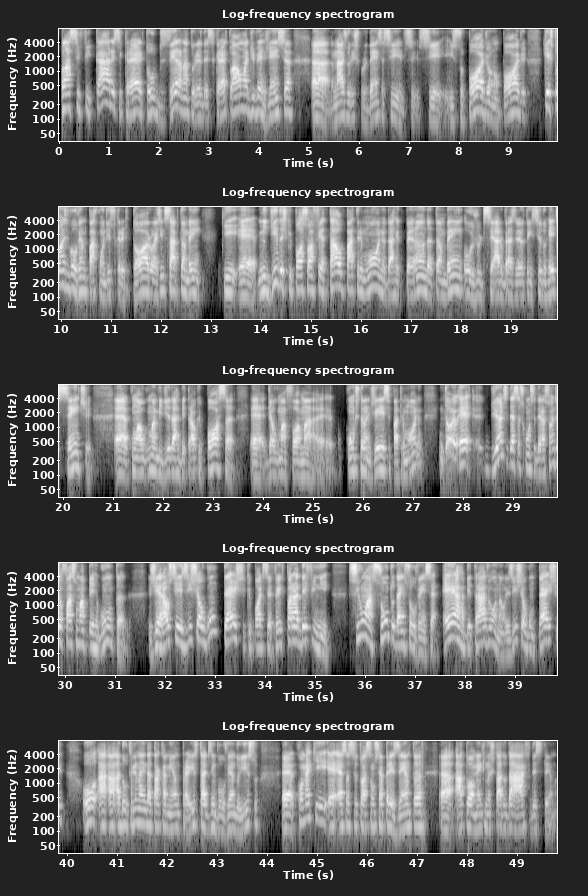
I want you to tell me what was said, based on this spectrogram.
classificar esse crédito ou dizer a natureza desse crédito, há uma divergência uh, na jurisprudência se, se, se, isso pode ou não pode, questões envolvendo par condício creditório, a gente sabe também que é, medidas que possam afetar o patrimônio da recuperanda, também o judiciário brasileiro tem sido reticente é, com alguma medida arbitral que possa, é, de alguma forma, é, constranger esse patrimônio. Então, eu, é, diante dessas considerações, eu faço uma pergunta geral se existe algum teste que pode ser feito para definir se um assunto da insolvência é arbitrável ou não. Existe algum teste ou a, a, a doutrina ainda está caminhando para isso, está desenvolvendo isso? É, como é que é, essa situação se apresenta uh, atualmente no estado da arte desse tema?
